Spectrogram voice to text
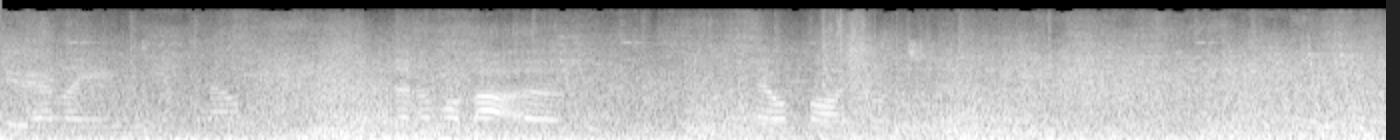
two LA-18s now. I don't know what that um, L5 was.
